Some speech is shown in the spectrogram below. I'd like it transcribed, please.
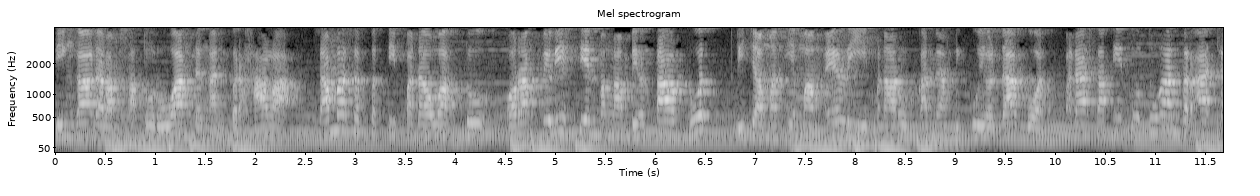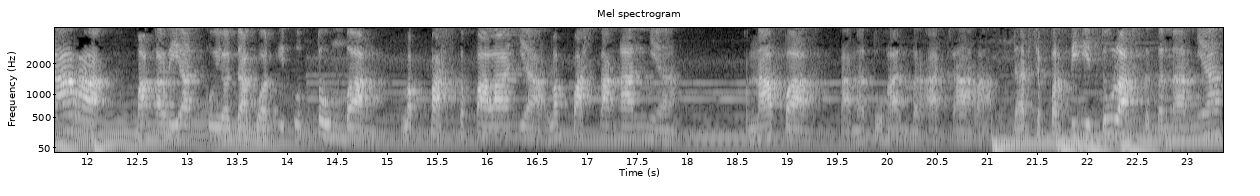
tinggal dalam satu ruang dengan berhala. Sama seperti pada waktu orang Filistin mengambil tabut di zaman Imam Eli menaruhkan yang di kuil Dagon. Pada saat itu Tuhan beracara, maka lihat kuil Dagon itu tumbang, lepas kepalanya, lepas tangannya. Kenapa? Karena Tuhan beracara. Dan seperti itulah sebenarnya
